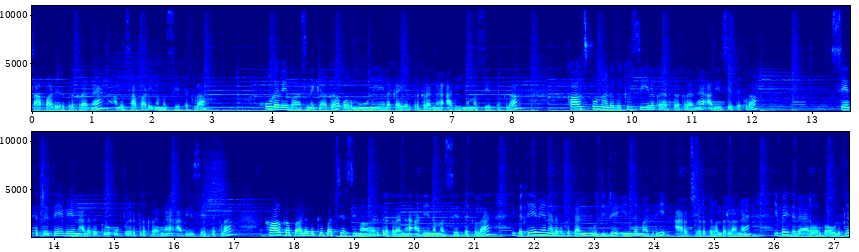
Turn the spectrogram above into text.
சாப்பாடு எடுத்துருக்குறாங்க அந்த சாப்பாடையும் நம்ம சேர்த்துக்கலாம். கூடவே வாசனைக்காக ஒரு மூணு ஏலக்காய் எடுத்துருக்குறாங்க அதையும் நம்ம சேர்த்துக்கலாம். கால் ஸ்பூன் அளவுக்கு சீரகம் எடுத்துருக்குறாங்க அதையும் சேர்த்துக்கலாம். சேர்த்துட்டு தேவையான அளவுக்கு உப்பு எடுத்துருக்குறாங்க அதையும் சேர்த்துக்கலாம். கால் கப் அளவுக்கு பச்சரிசி மாவு எடுத்துருக்குறாங்க. அதையும் நம்ம சேர்த்துக்கலாம். இப்போ தேவையான அளவுக்கு தண்ணி ஊற்றிட்டு இந்த மாதிரி அரைச்சி எடுத்து வந்துடலாங்க. இப்போ இதை வேறு ஒரு பவுலுக்கு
